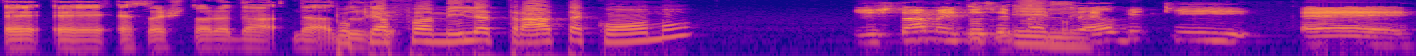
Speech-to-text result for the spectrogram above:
é, é essa história da. da do Porque a família trata como Justamente, você Ele. percebe que é,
